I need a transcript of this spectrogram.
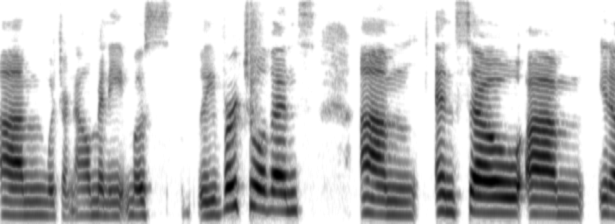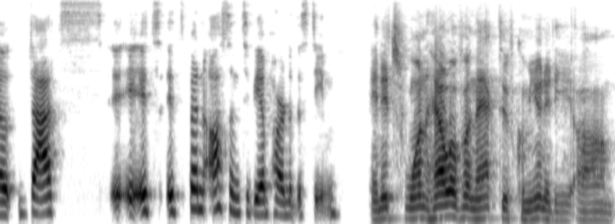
um, which are now many mostly virtual events. Um, and so, um, you know, that's it's it's been awesome to be a part of this team and it's one hell of an active community. Um,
